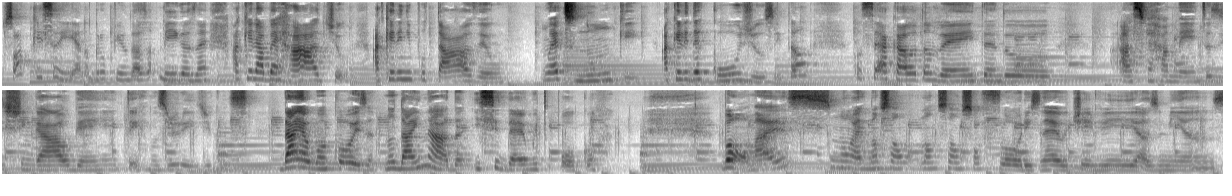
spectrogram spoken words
só que isso aí é no grupinho das amigas, né? Aquele aberratio, aquele inimputável, um ex nunc, aquele de cujos. Então, você acaba também tendo as ferramentas de xingar alguém em termos jurídicos. Dá em alguma coisa? Não dá em nada. E se der, é muito pouco. Bom, mas não, é, não, são, não são só flores, né? Eu tive as minhas.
